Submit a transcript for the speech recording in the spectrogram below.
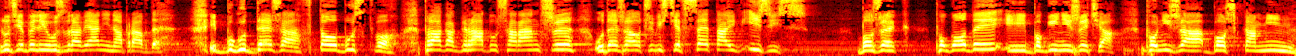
Ludzie byli uzdrawiani naprawdę. I Bóg uderza w to ubóstwo. Plaga gradu szaranczy uderza oczywiście w Seta i w Izis. Bożek pogody i bogini życia. Poniża bożka Min,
